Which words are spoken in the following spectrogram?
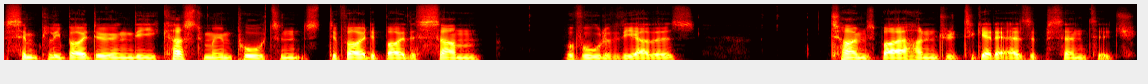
simply by doing the customer importance divided by the sum of all of the others times by 100 to get it as a percentage.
